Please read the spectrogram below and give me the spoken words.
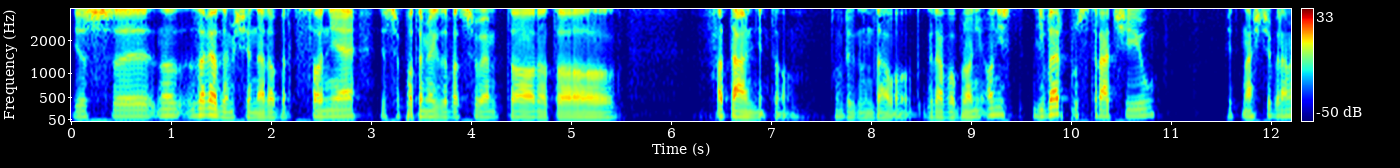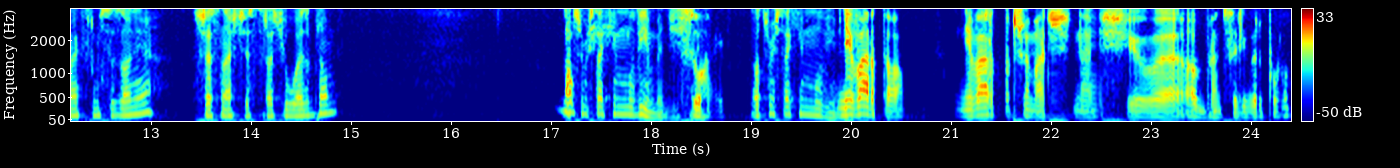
Już y, no, zawiodłem się na Robertsonie, jeszcze potem jak zobaczyłem to, no to fatalnie to wyglądało, gra w obronie. Oni, Liverpool stracił 15 bramek w tym sezonie, 16 stracił West Brom. O czymś takim mówimy dzisiaj. Słuchaj. O czymś takim mówimy. Nie warto nie warto trzymać na siłę obrońcy Liverpoolu.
